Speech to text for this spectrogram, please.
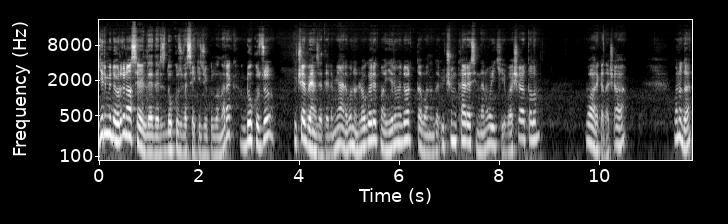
24'ü nasıl elde ederiz 9 ve 8'i kullanarak? 9'u 3'e benzetelim. Yani bunu logaritma 24 tabanında 3'ün karesinden o 2'yi başa atalım. Bu arkadaş A. Bunu da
